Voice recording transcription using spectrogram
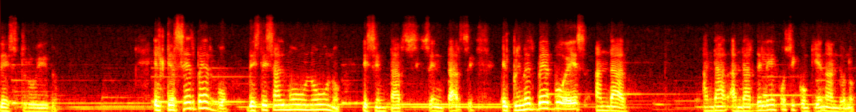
Destruido. El tercer verbo de este Salmo 1.1 es sentarse, sentarse. El primer verbo es andar. Andar, andar de lejos y con quién ando, ¿no?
